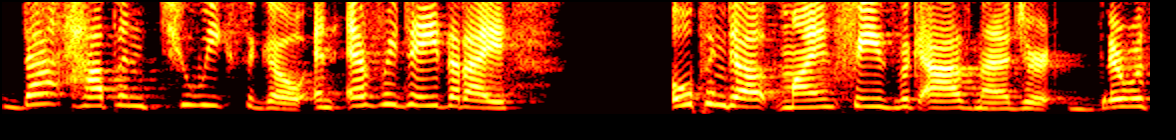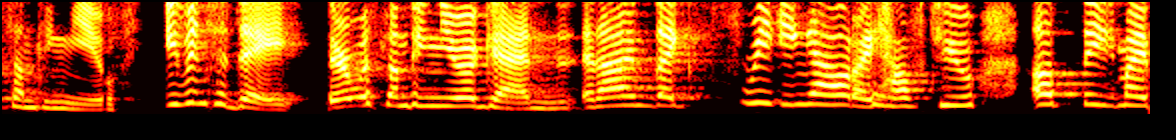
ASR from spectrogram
that happened 2 weeks ago and every day that I opened up my Facebook ads manager, there was something new. Even today, there was something new again. And I'm like freaking out. I have to update my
